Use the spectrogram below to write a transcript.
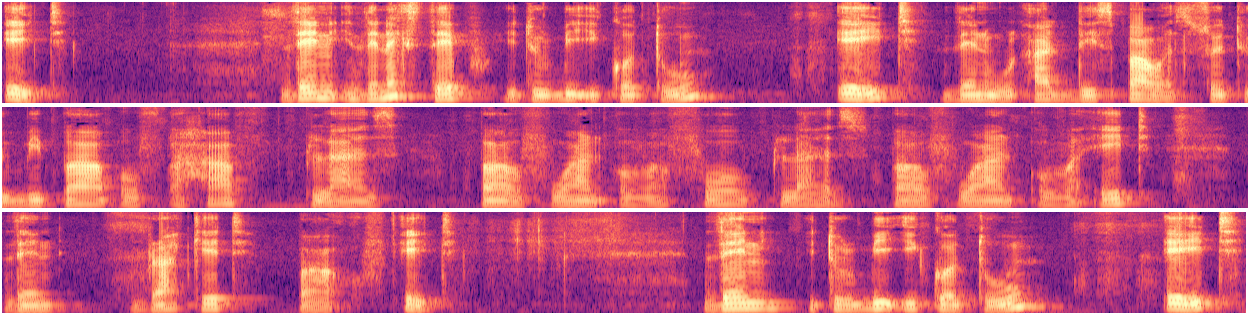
8 then in the next step it will be equal to 8 then we'll add these powers so it will be power of a half plus power of 1 over 4 plus power of 1 over 8 then bracket power of 8 then it will be equal to 8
